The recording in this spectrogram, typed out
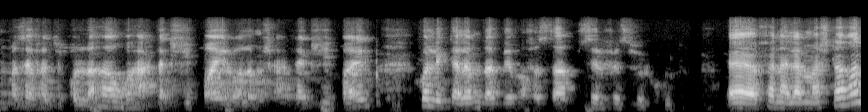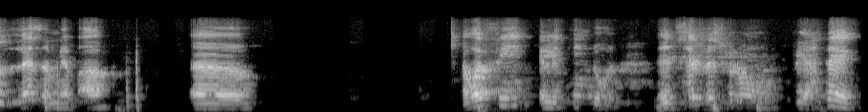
المسافة دي كلها وهحتاج sheet pile ولا مش هحتاج sheet pile كل الكلام ده بيبقى في ال subsurface flow فأنا لما أشتغل لازم يبقى آه، أوفي الاثنين دول. ال surface flow بيحتاج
